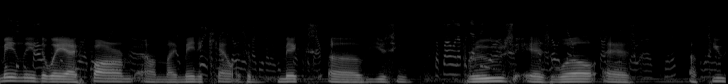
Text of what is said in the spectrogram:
mainly the way I farm on my main account is a mix of using brews as well as a few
